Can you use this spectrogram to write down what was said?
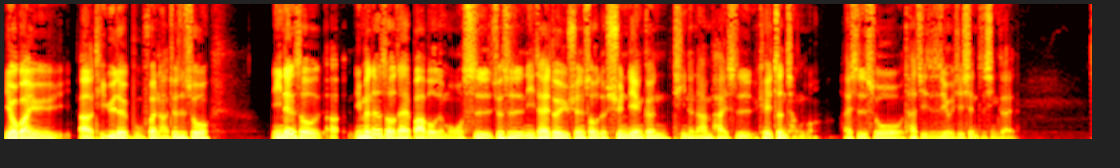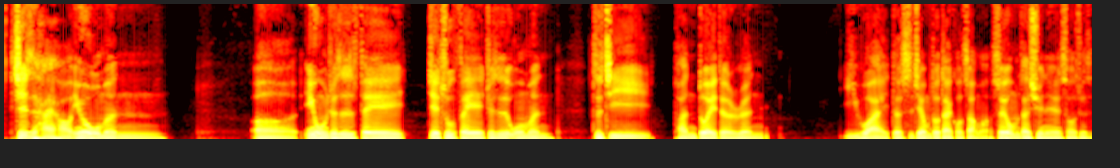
有关于呃体育的部分啊，就是说你那个时候呃，你们那个时候在 bubble 的模式，就是你在对于选手的训练跟体能的安排是可以正常的吗？还是说它其实是有一些限制性在的？其实还好，因为我们呃，因为我们就是非接触非就是我们自己团队的人以外的时间，我们都戴口罩嘛，所以我们在训练的时候，就是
